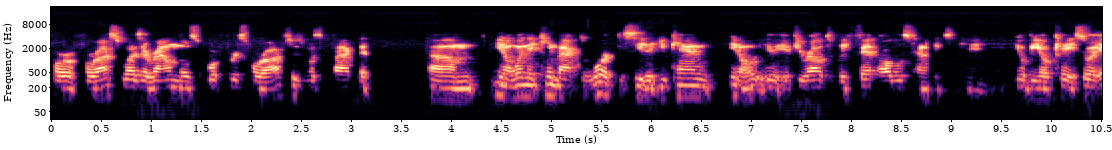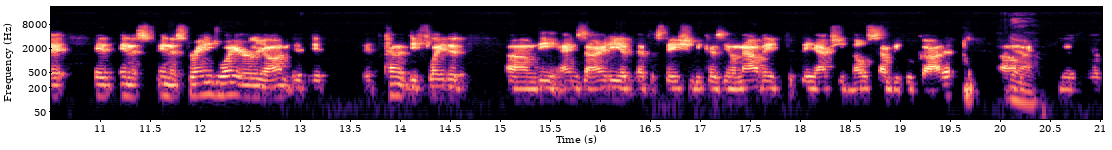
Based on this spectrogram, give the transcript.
for for us was around those four, first four officers was the fact that. Um, you know, when they came back to work, to see that you can, you know, if you're relatively fit, all those kind of things, you'll be okay. So it, it in a in a strange way, early on, it it, it kind of deflated um, the anxiety at, at, the station because you know now they they actually know somebody who got it. Um, yeah. You have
